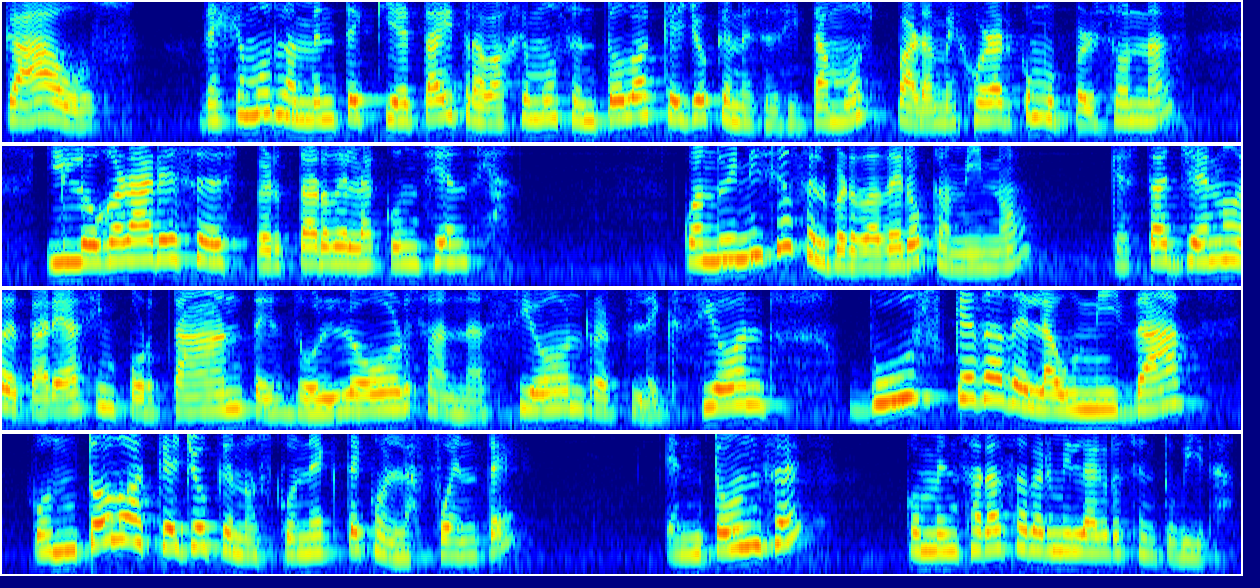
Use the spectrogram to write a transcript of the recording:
caos. Dejemos la mente quieta y trabajemos en todo aquello que necesitamos para mejorar como personas y lograr ese despertar de la conciencia. Cuando inicias el verdadero camino, que está lleno de tareas importantes, dolor, sanación, reflexión, búsqueda de la unidad con todo aquello que nos conecte con la fuente, entonces comenzarás a ver milagros en tu vida.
